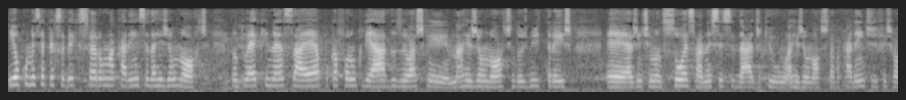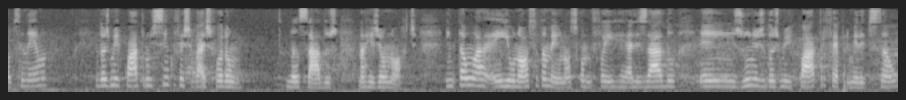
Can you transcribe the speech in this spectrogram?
E eu comecei a perceber que isso era uma carência da região norte. Tanto é que nessa época foram criados, eu acho que na região norte, em 2003, é, a gente lançou essa necessidade que o, a região norte estava carente de festival de cinema. Em 2004, uns cinco festivais foram lançados na região norte. Então, a, e o nosso também, o nosso foi realizado em junho de 2004, foi a primeira edição,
